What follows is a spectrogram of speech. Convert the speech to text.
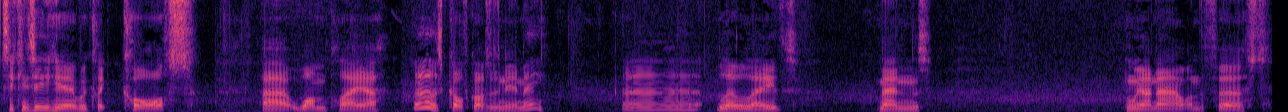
so you can see here, we click course, uh, one player. Oh, this golf course is near me. Uh, Low Laithes, men's. And we are now on the first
